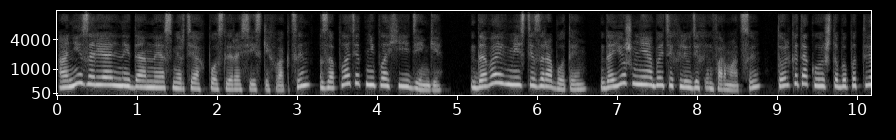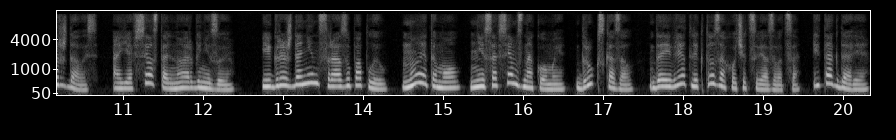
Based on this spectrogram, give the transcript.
Они за реальные данные о смертях после российских вакцин заплатят неплохие деньги. Давай вместе заработаем. Даешь мне об этих людях информацию, только такую, чтобы подтверждалась, а я все остальное организую. И гражданин сразу поплыл. Ну это, мол, не совсем знакомые, друг сказал, да и вряд ли кто захочет связываться, и так далее.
